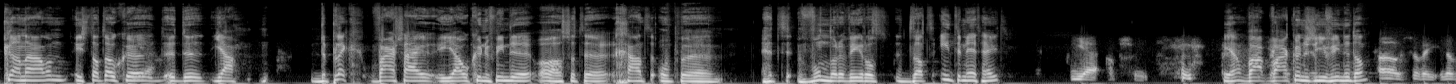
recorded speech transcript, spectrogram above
kanalen. Is dat ook eh, De, de, ja, de plek waar zij jou kunnen vinden als het gaat op het wonderenwereld dat internet heet? Ja, absoluut. Ja, waar, waar kunnen ze je vinden dan? Oh, sorry. Dat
